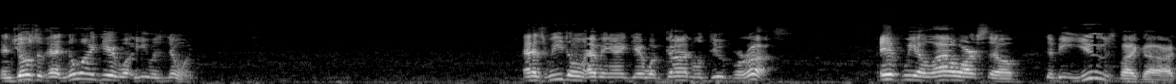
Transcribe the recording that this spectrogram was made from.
And Joseph had no idea what he was doing. As we don't have any idea what God will do for us if we allow ourselves to be used by God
